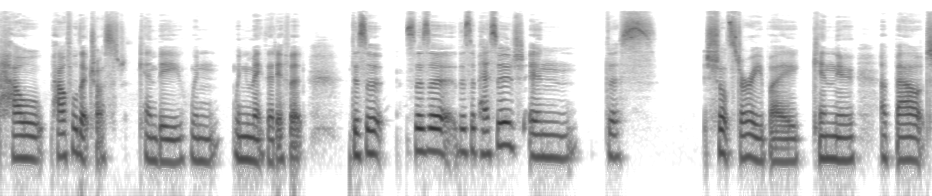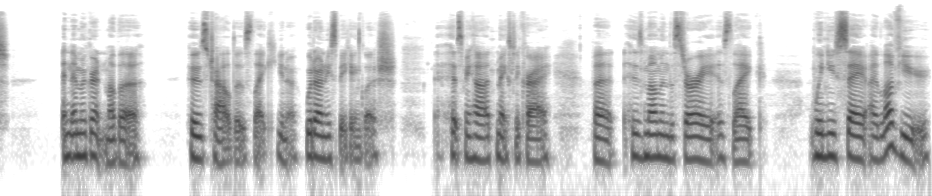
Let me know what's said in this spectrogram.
how powerful that trust can be when when you make that effort. There's a there's a there's a passage in this short story by Ken Liu about an immigrant mother whose child is like you know would only speak English. It hits me hard, makes me cry. But his mum in the story is like, when you say, I love you,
